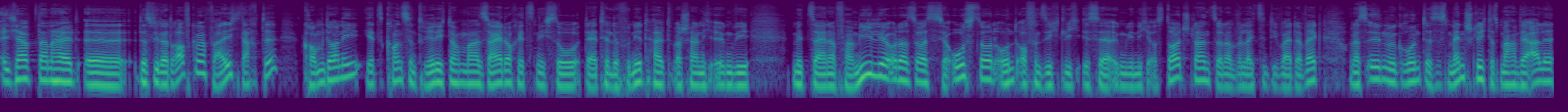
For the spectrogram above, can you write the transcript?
Ich habe dann halt äh, das wieder drauf gemacht, weil ich dachte, komm Donny, jetzt konzentrier dich doch mal, sei doch jetzt nicht so, der telefoniert halt wahrscheinlich irgendwie mit seiner Familie oder so, es ist ja Ostern und offensichtlich ist er irgendwie nicht aus Deutschland, sondern vielleicht sind die weiter weg und aus irgendeinem Grund, das ist menschlich, das machen wir alle,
